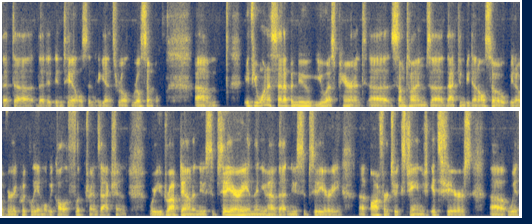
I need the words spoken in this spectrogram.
that uh, that it entails, and again, it's real real simple. Um, if you want to set up a new U.S. parent, uh, sometimes uh, that can be done also, you know, very quickly in what we call a flip transaction, where you drop down a new subsidiary and then you have that new subsidiary uh, offer to exchange its shares uh, with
